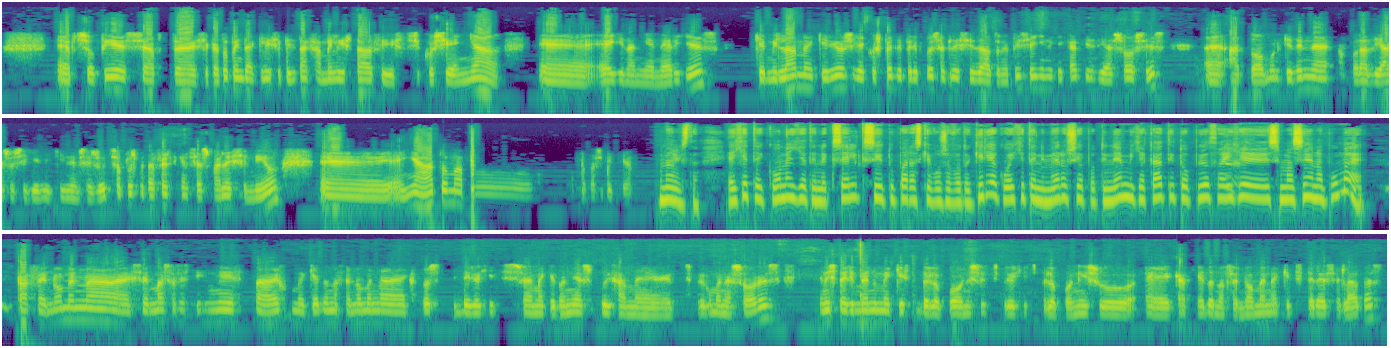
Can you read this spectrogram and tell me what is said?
ε, από τις οποίες σε 150 κλήσεις, επειδή ήταν χαμηλή η στάθη, στις 29 ε, έγιναν οι ενέργειες και μιλάμε κυρίως για 25 περιπτώσεις αντλήση υδάτων. Επίσης, έγινε και κάποιες διασώσεις ε, ατόμων και δεν είναι αφορά διάσωση για κίνδυνευση ζωή, απλώς μεταφέρθηκαν σε ασφαλές σημείο ε, 9 άτομα από, από τα σπίτια. Μάλιστα. Έχετε εικόνα για την εξέλιξη του Παρασκευού Σαββατοκύριακου, έχετε ενημέρωση από την ΕΜΗ για κάτι το οποίο θα είχε σημασία να πούμε; Τα φαινόμενα σε εμάς αυτή τη στιγμή θα έχουμε και έντονα φαινόμενα εκτός την περιοχή της Μακεδονίας που είχαμε τις προηγούμενες ώρες. Εμείς περιμένουμε και στην Πελοπόννησο, τη περιοχή της Πελοποννήσου, ε, κάποια έντονα φαινόμενα και της Τερέα Ελλάδας.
